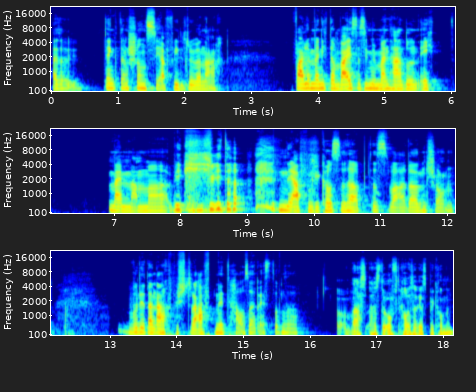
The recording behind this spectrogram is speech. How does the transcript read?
also ich denke dann schon sehr viel drüber nach. Vor allem, wenn ich dann weiß, dass ich mit meinem Handeln echt meine Mama wirklich wieder Nerven gekostet habe. Das war dann schon, wurde dann auch bestraft mit Hausarrest und so. Was, hast du oft Hausarrest bekommen?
